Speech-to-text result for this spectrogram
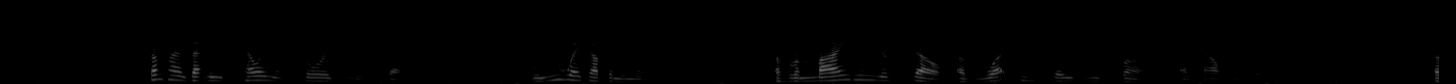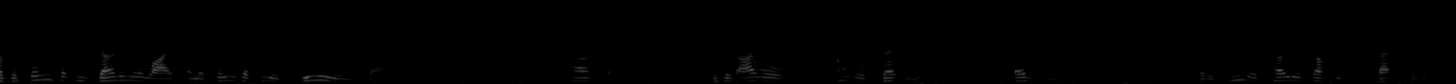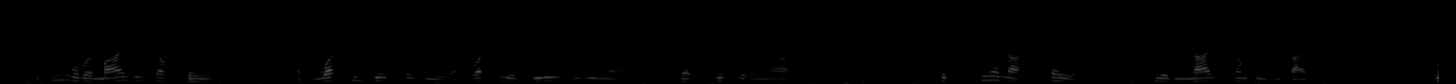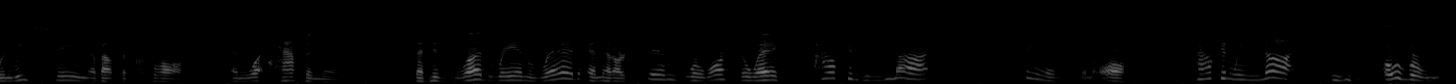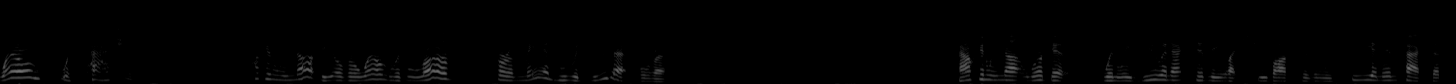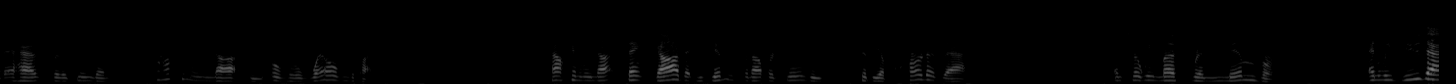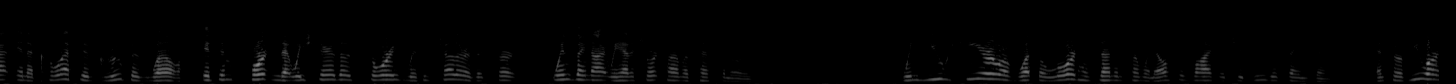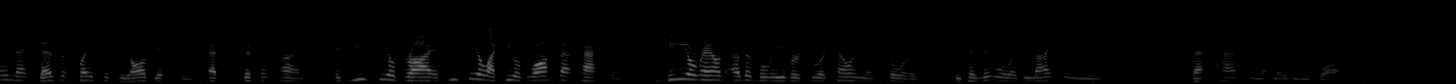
Sometimes that means telling your story to yourself. When you wake up in the morning, of reminding yourself of what he saved you from and how he saved you. Of the things that he's done in your life and the things that he is doing in your life. Constantly. Because I will I will bet you everything that if you will tell yourself your, that story, if you will remind yourself daily of what he did for you and what he is doing for you now, that it will not it cannot fail to ignite something inside of you. When we sing about the cross and what happened there, that his blood ran red and that our sins were washed away, how can we not stand in awe? How can we not be overwhelmed with passion? How can we not be overwhelmed with love for a man who would do that for us? How can we not look at when we do an activity like shoeboxes and we see an impact that it has for the kingdom, how can we not be overwhelmed by it? How can we not thank God that he gives us an opportunity to be a part of that? And so we must remember. And we do that in a collective group as well. It's important that we share those stories with each other as a church. Wednesday night, we had a short time of testimony when you hear of what the Lord has done in someone else's life, it should do the same thing. And so if you are in that desert place, which we all get to at different times, if you feel dry, if you feel like you have lost that passion, be around other believers who are telling their story because it will ignite in you that passion that maybe you've lost.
